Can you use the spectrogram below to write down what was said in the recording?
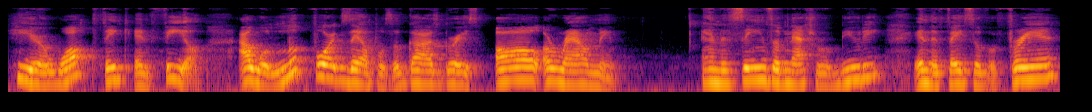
hear, walk, think, and feel. I will look for examples of God's grace all around me in the scenes of natural beauty, in the face of a friend,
